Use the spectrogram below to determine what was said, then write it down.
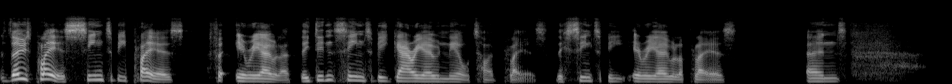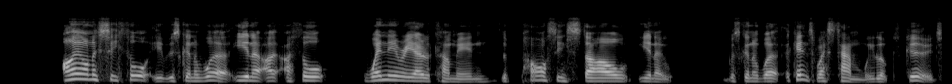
those players seem to be players for Iraola. They didn't seem to be Gary O'Neil type players. They seem to be Iraola players, and I honestly thought it was going to work. You know, I, I thought when Iraola come in, the passing style, you know, was going to work against West Ham. We looked good,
